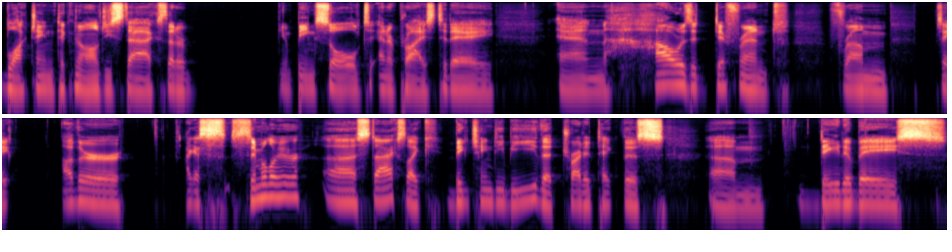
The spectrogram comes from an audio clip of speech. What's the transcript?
blockchain technology stacks that are you know, being sold to enterprise today? And how is it different from, say, other, I guess, similar uh, stacks like BigchainDB that try to take this um, database,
